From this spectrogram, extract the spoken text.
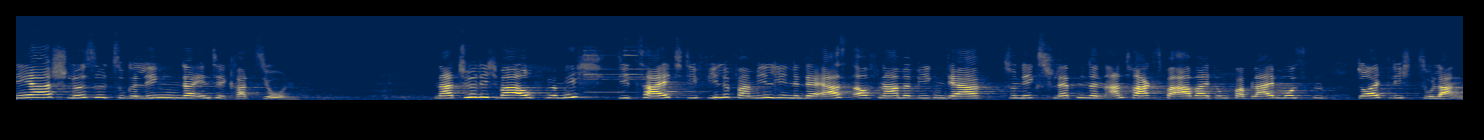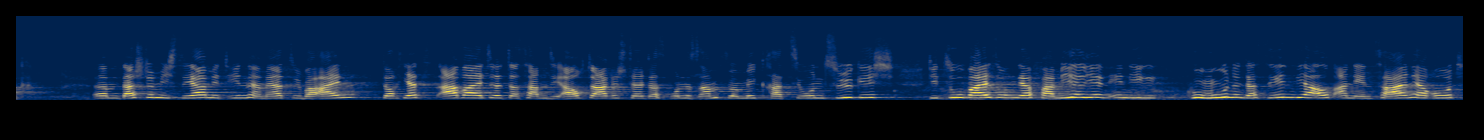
der Schlüssel zu gelingender Integration. Natürlich war auch für mich die Zeit, die viele Familien in der Erstaufnahme wegen der zunächst schleppenden Antragsbearbeitung verbleiben mussten, deutlich zu lang. Ähm, da stimme ich sehr mit Ihnen, Herr Merz, überein. Doch jetzt arbeitet, das haben Sie auch dargestellt, das Bundesamt für Migration zügig. Die Zuweisung der Familien in die Kommunen, das sehen wir auch an den Zahlen, Herr Roth,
